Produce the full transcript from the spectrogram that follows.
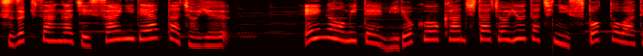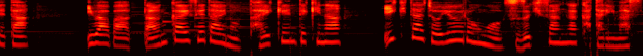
鈴木さんが実際に出会った女優映画を見て魅力を感じた女優たちにスポットを当てたいわば団塊世代の体験的な生きた女優論を鈴木さんが語ります。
